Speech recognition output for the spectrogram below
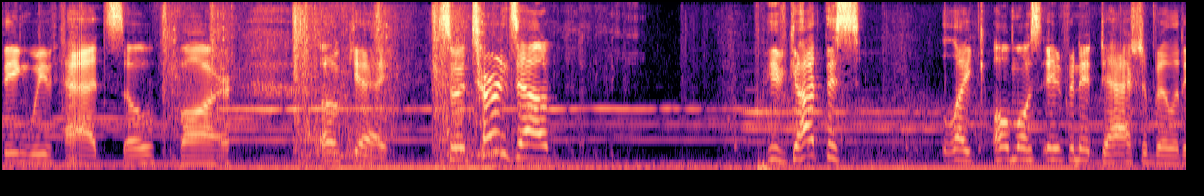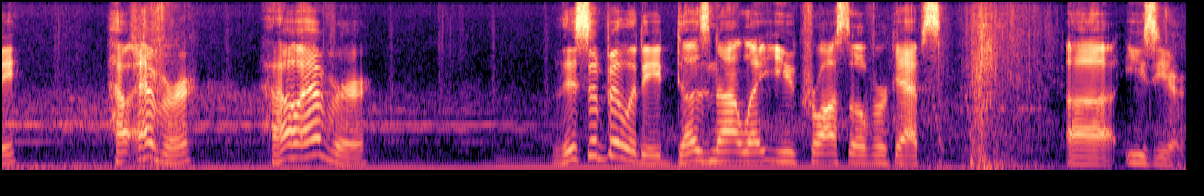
thing we've had so far. Okay. So it turns out we've got this like almost infinite dash ability. However, however, this ability does not let you cross over gaps uh, easier.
